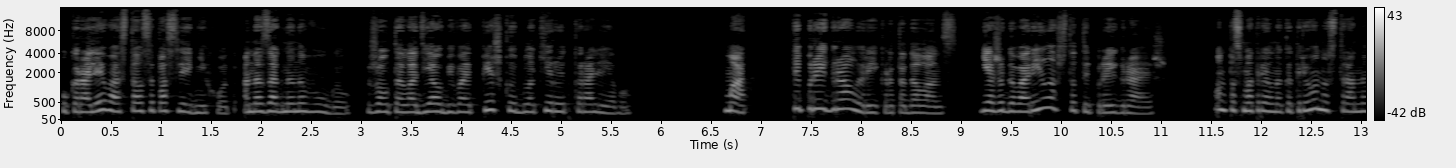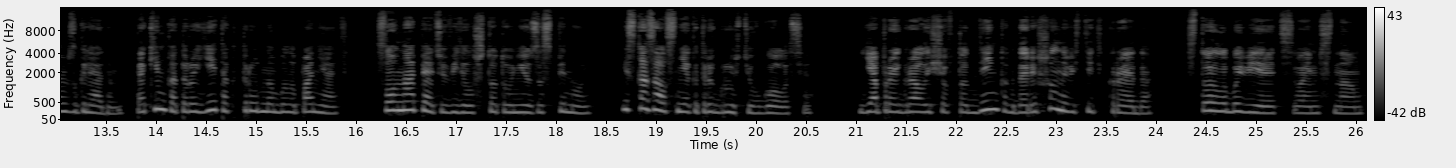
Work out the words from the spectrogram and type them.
У королевы остался последний ход, она загнана в угол. Желтая ладья убивает пешку и блокирует королеву. Мат, ты проиграл, Рикард Адаланс. Я же говорила, что ты проиграешь. Он посмотрел на Катриону странным взглядом, таким, который ей так трудно было понять, словно опять увидел что-то у нее за спиной, и сказал с некоторой грустью в голосе. «Я проиграл еще в тот день, когда решил навестить Кредо. Стоило бы верить своим снам».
